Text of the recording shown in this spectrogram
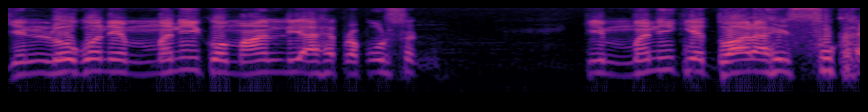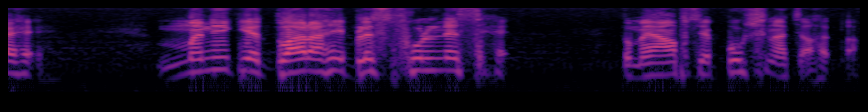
जिन लोगों ने मनी को मान लिया है प्रपोर्शन कि मनी के द्वारा ही सुख है, मनी के द्वारा ही ब्लिसफुलनेस है। तो मैं आपसे पूछना चाहता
